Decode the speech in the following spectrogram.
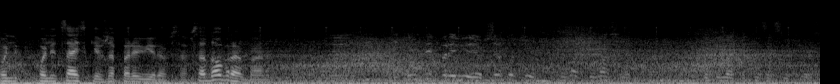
Полі- поліцейський вже перевірив все. Все добре в мене? Іди перевірив, ще хочу побачити ваші документи, які засвідчують.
